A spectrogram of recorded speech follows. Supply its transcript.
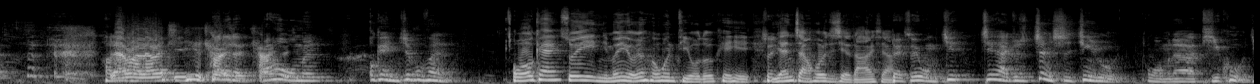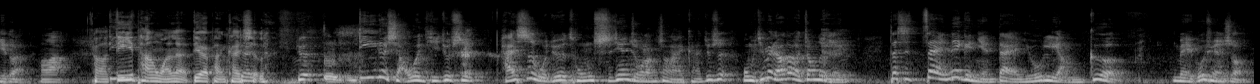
好来吧来吧，继续查对对对，一查。然后我们 OK，你这部分我 OK，所以你们有任何问题我都可以延展或者解答一下。对，所以我们接接下来就是正式进入我们的题库阶段，好吧？好，第一盘完了，第二盘开始了。就第一个小问题就是，还是我觉得从时间轴上来看，就是我们前面聊到了张德雷，但是在那个年代有两个美国选手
